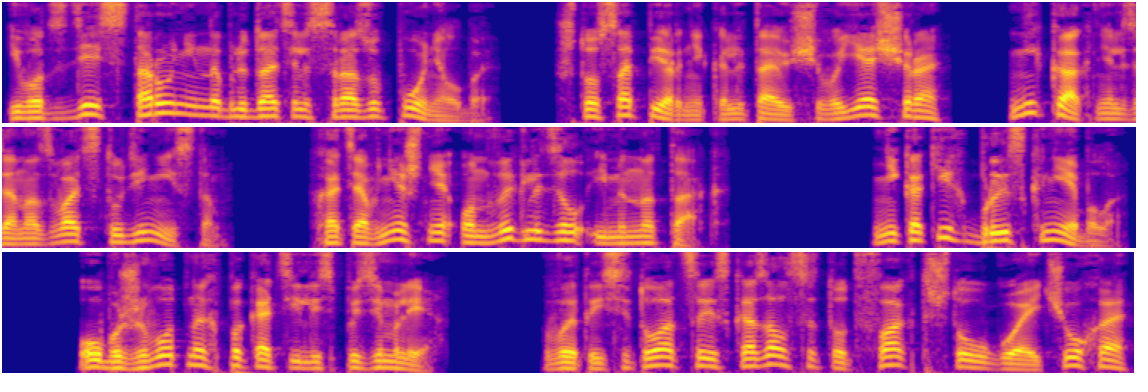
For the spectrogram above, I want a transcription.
И вот здесь сторонний наблюдатель сразу понял бы, что соперника летающего ящера никак нельзя назвать студенистом, хотя внешне он выглядел именно так. Никаких брызг не было, оба животных покатились по земле. В этой ситуации сказался тот факт, что у Гуайчоха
